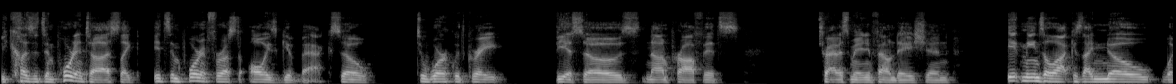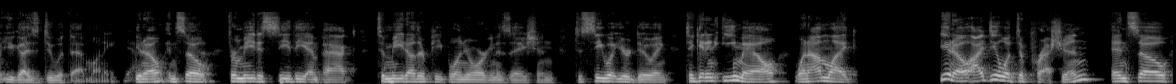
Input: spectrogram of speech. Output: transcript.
because it's important to us, like it's important for us to always give back. So to work with great VSOs, nonprofits, Travis Manion Foundation. It means a lot because I know what you guys do with that money, Yeah. you know? And so Yeah. for me to see the impact, to meet other people in your organization, to see what you're doing, to get an email when I'm like, you know, I deal with depression. And so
